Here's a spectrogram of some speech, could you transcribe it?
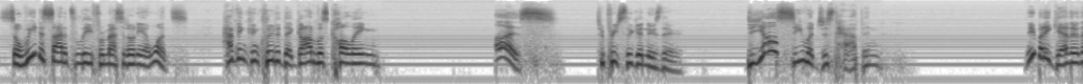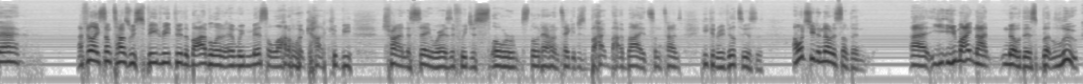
so we decided to leave for Macedonia at once, having concluded that God was calling us to preach the good news there. Do y'all see what just happened? Anybody gather that? I feel like sometimes we speed read through the Bible and, and, we miss a lot of what God could be trying to say. Whereas if we just slow slow down and take it just bite by bite, sometimes He can reveal to us. I want you to notice something. Uh, you, you, might not know this, but Luke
